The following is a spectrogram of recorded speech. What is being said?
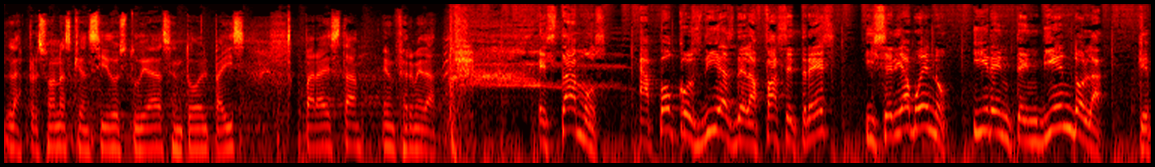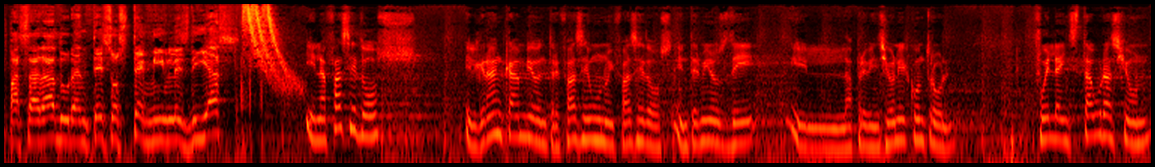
las personas que han sido estudiadas en todo el país para esta enfermedad. Estamos a pocos días de la fase 3 y sería bueno ir entendiéndola. ¿Qué pasará durante esos temibles días? En la fase 2, el gran cambio entre fase 1 y fase 2 en términos de la prevención y el control fue la instauración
